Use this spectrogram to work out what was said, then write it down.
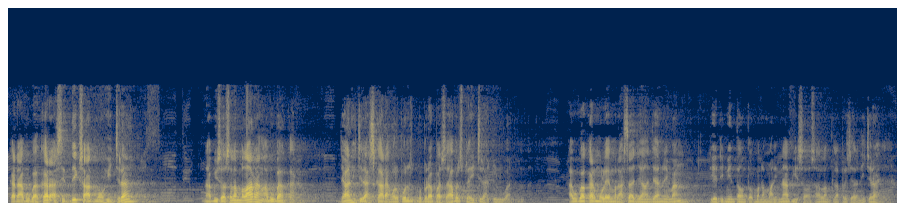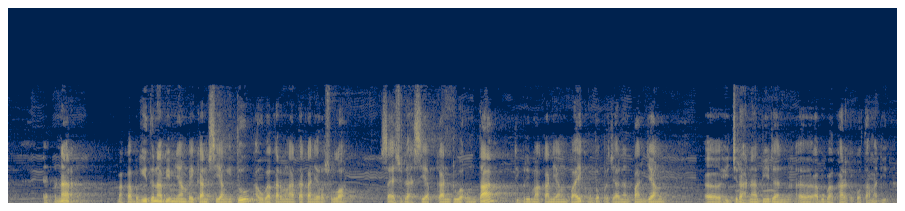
Karena Abu Bakar As-Siddiq saat mau hijrah, Nabi SAW melarang Abu Bakar Jangan hijrah sekarang walaupun beberapa sahabat sudah hijrah duluan. Abu Bakar mulai merasa jangan-jangan memang dia diminta untuk menemani Nabi SAW dalam perjalanan hijrahnya. Dan benar, maka begitu Nabi menyampaikan siang itu, Abu Bakar mengatakan, Ya Rasulullah, saya sudah siapkan dua unta, diberi makan yang baik untuk perjalanan panjang uh, hijrah Nabi dan uh, Abu Bakar ke kota Madinah.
